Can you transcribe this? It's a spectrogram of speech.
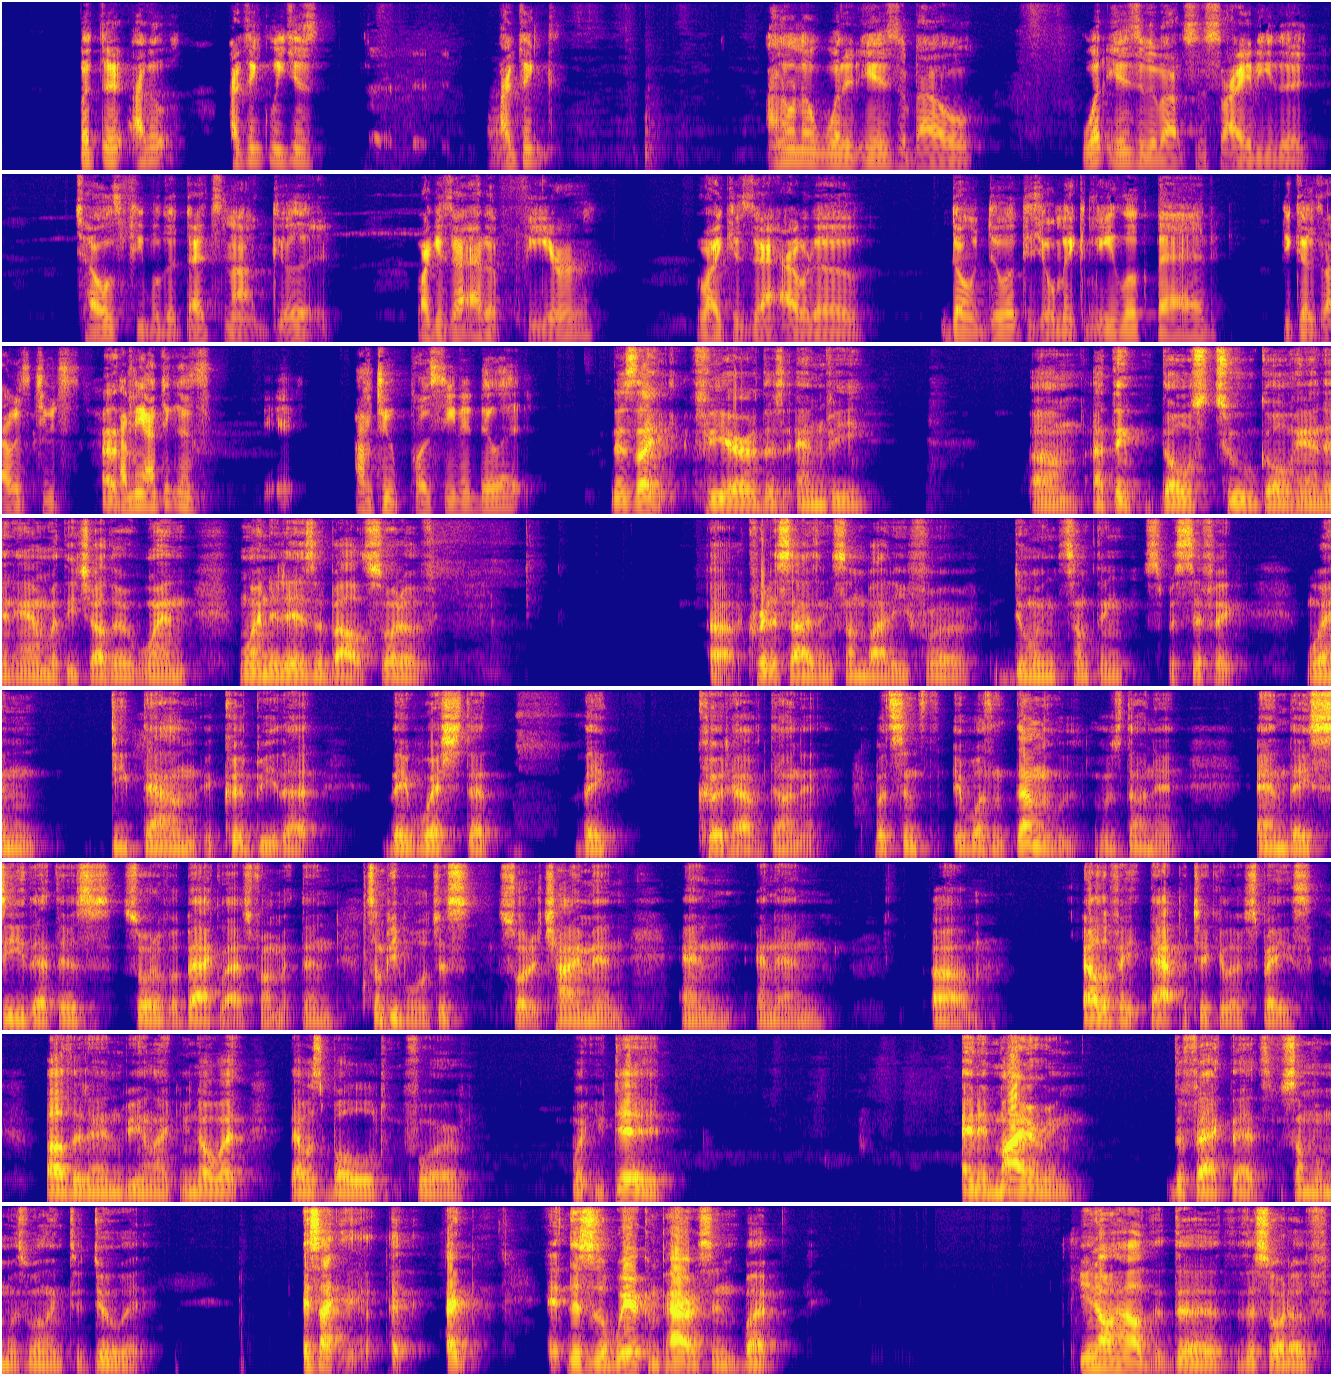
But there, I don't, I think we just, I think, I don't know what it is about, what is it about society that tells people that that's not good? Like, is that out of fear? Like, is that out of don't do it because you'll make me look bad? Because I was too. I mean, I think it's. eh, I'm too pussy to do it. there's like fear. There's envy. Um, I think those two go hand in hand with each other when when it is about sort of uh, criticizing somebody for doing something specific when deep down it could be that they wish that they could have done it. But since it wasn't them who, who's done it and they see that there's sort of a backlash from it then some people will just sort of chime in and and then um, elevate that particular space other than being like you know what that was bold for what you did and admiring the fact that someone was willing to do it. It's like, like this is a weird comparison, but you know how the, the the sort of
